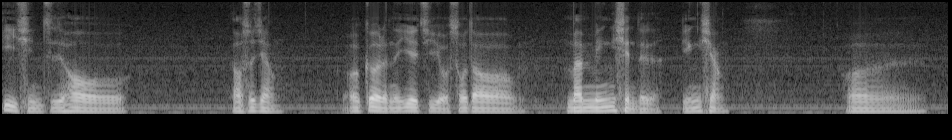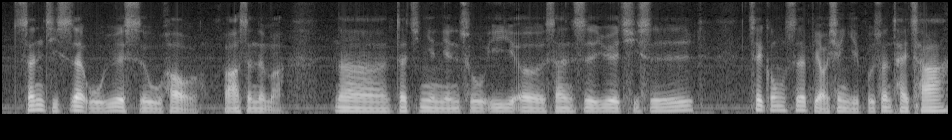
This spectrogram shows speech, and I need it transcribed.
疫情之后，老实讲。我个人的业绩有受到蛮明显的影响。呃，三级是在五月十五号发生的嘛？那在今年年初一二三四月，其实这公司的表现也不算太差。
